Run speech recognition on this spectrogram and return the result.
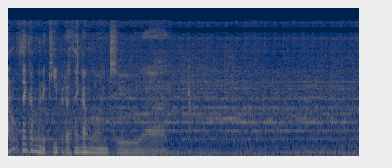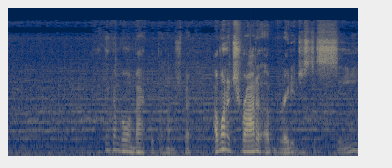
I don't think I'm going to keep it. I think I'm going to... Uh, I think I'm going back with the Bow. I want to try to upgrade it just to see.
